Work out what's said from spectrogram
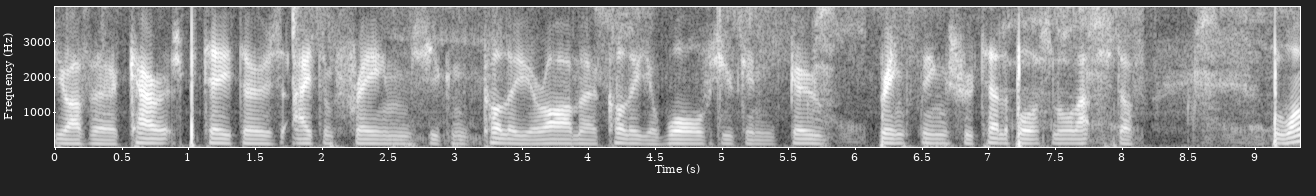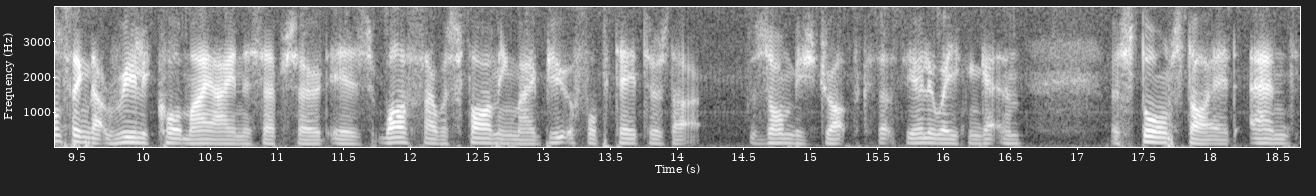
You have uh, carrots, potatoes, item frames, you can colour your armour, colour your wolves, you can go bring things through teleports and all that stuff. But one thing that really caught my eye in this episode is whilst I was farming my beautiful potatoes that zombies dropped, because that's the only way you can get them, a storm started. And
